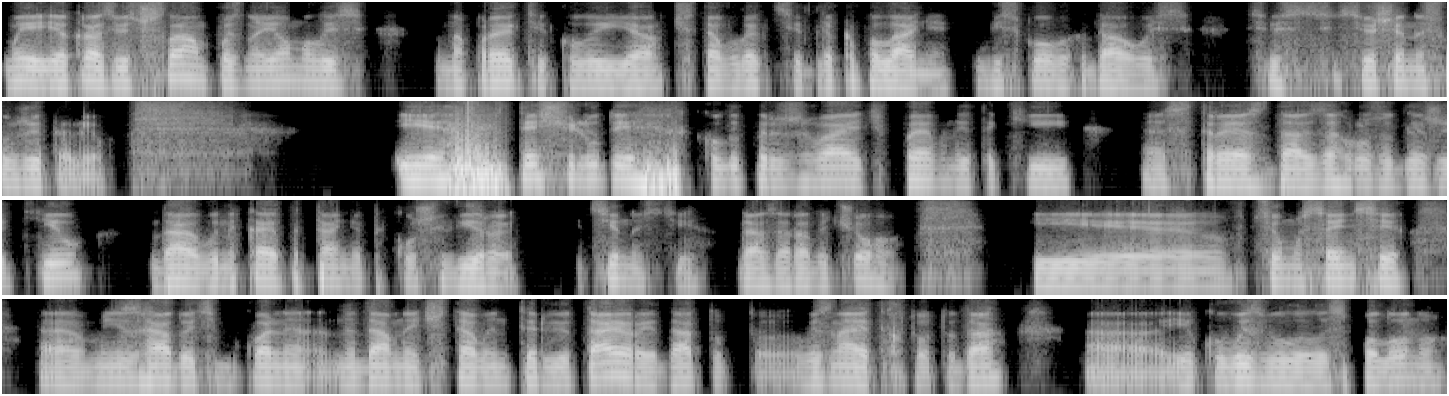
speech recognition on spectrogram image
Ми якраз з Вячеславом познайомились на проєкті, коли я читав лекції для капеланів, військових, да, ось священнослужителів. І те, що люди, коли переживають певний такий е, стрес, да, загрозу для життів, да, виникає питання також віри і цінності, да, заради чого. І е, в цьому сенсі е, мені згадується буквально недавно я читав інтерв'ю Тайри, да, тобто ви знаєте, хто то, да, яку визволили з полону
